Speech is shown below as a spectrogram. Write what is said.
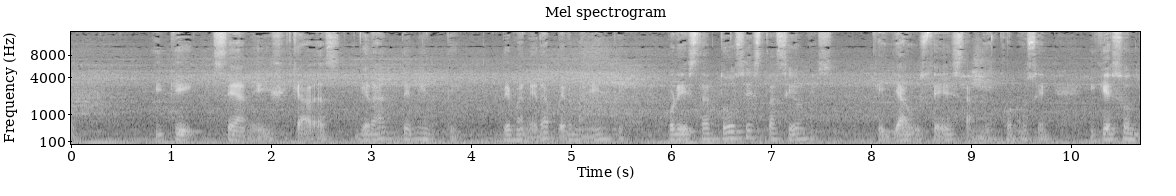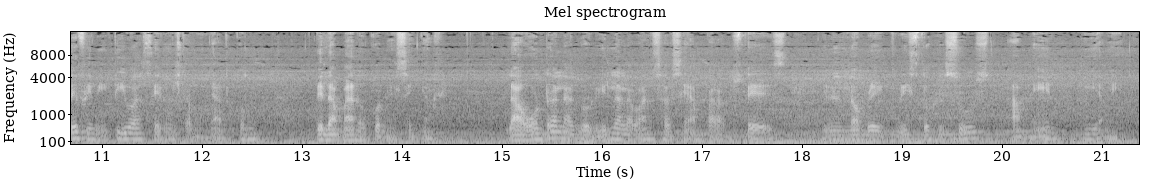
y que sean edificadas grandemente, de manera permanente, por estas dos estaciones que ya ustedes también conocen y que son definitivas en el caminar de la mano con el Señor. La honra, la gloria y la alabanza sean para ustedes. En el nombre de Cristo Jesús. Amén y amén.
